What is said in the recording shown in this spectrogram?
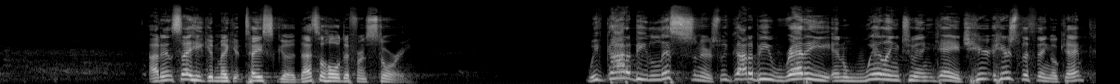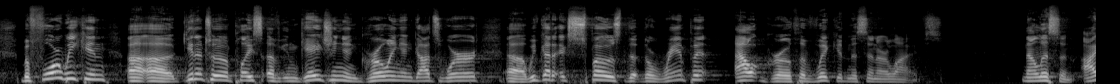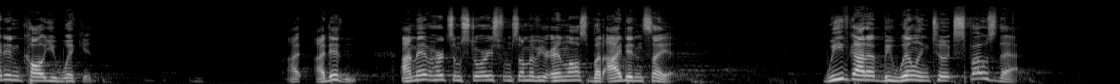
I didn't say he could make it taste good. That's a whole different story. We've got to be listeners. We've got to be ready and willing to engage. Here, here's the thing, okay? Before we can uh, uh, get into a place of engaging and growing in God's word, uh, we've got to expose the, the rampant outgrowth of wickedness in our lives. Now, listen, I didn't call you wicked. I, I didn't. I may have heard some stories from some of your in laws, but I didn't say it. We've got to be willing to expose that.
